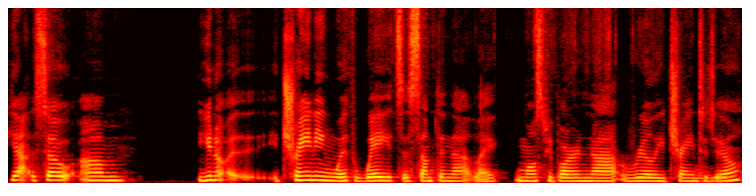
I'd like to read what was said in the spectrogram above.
Yeah, so um you know, uh, training with weights is something that like most people are not really trained to Mhm. do.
